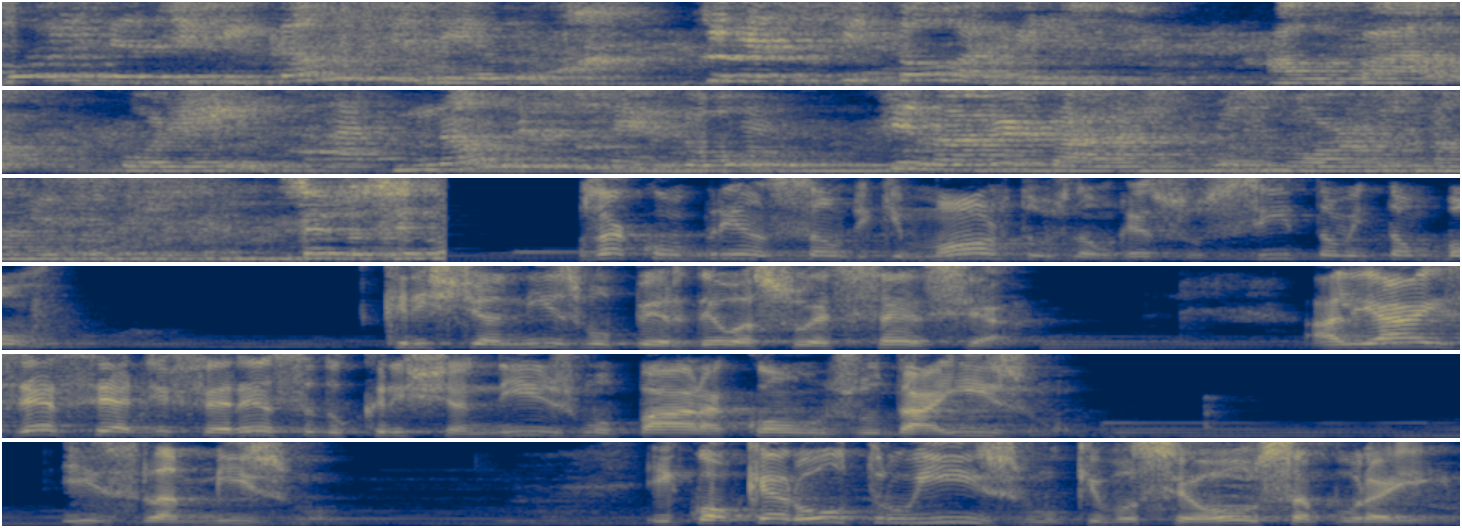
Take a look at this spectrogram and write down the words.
pois testificamos de Deus que ressuscitou a Cristo, ao qual, porém, não ressuscitou, se na verdade os mortos não ressuscitam. Seja, se temos a compreensão de que mortos não ressuscitam, então, bom, cristianismo perdeu a sua essência. Aliás, essa é a diferença do cristianismo para com o judaísmo islamismo e qualquer outro ismo que você ouça por aí,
